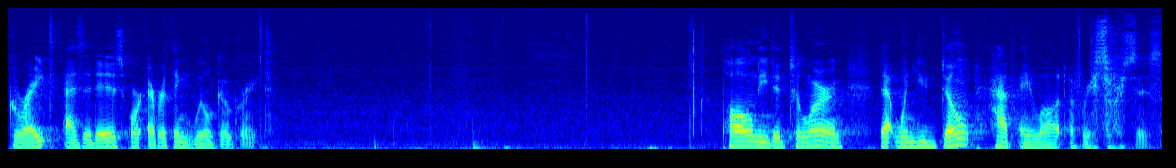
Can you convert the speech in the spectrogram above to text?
great as it is or everything will go great. Paul needed to learn that when you don't have a lot of resources,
